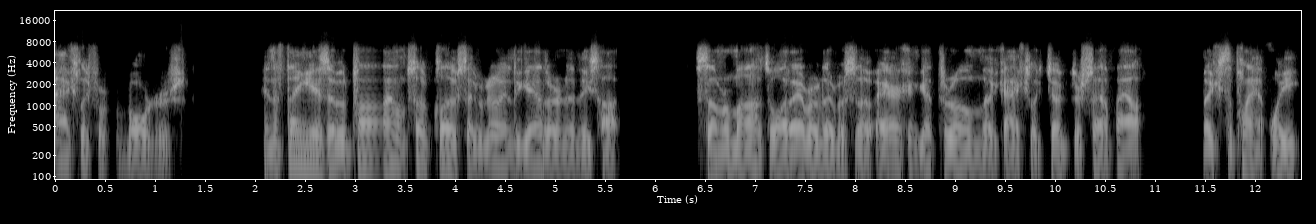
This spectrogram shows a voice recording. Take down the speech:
actually for borders. And the thing is, they would plant them so close they would grow in together, and in these hot summer months or whatever, there was no air can get through them. They actually choke themselves out, makes the plant weak.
